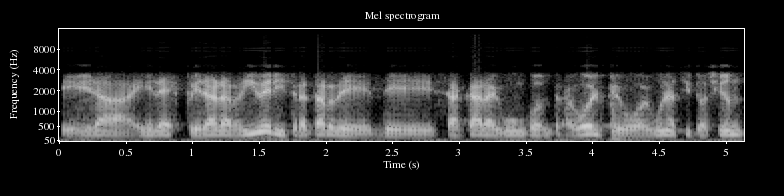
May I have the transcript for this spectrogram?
era, era esperar a River y tratar de, sacar algún contragolpe o alguna situación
